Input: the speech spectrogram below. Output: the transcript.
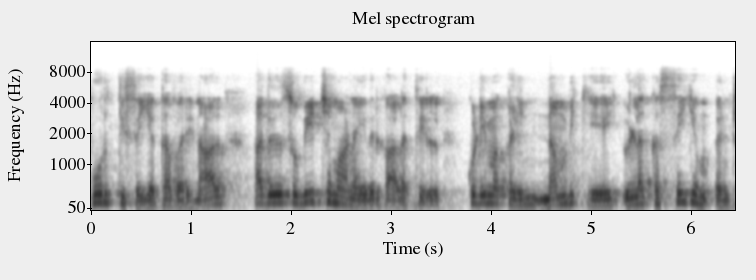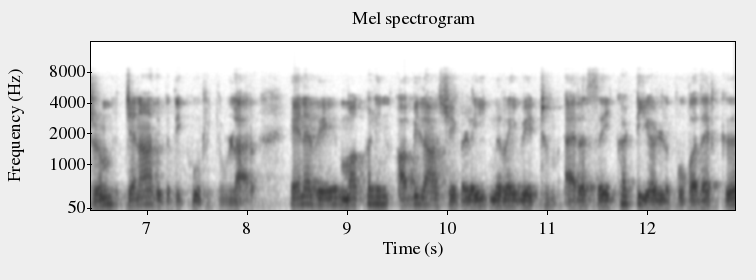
பூர்த்தி செய்ய தவறினால் அது சுபீட்சமான எதிர்காலத்தில் குடிமக்களின் நம்பிக்கையை இழக்க செய்யும் என்றும் ஜனாதிபதி கூறியுள்ளார். எனவே மக்களின் அபிலாஷைகளை நிறைவேற்றும் அரசை கட்டியெழுப்புவதற்கு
